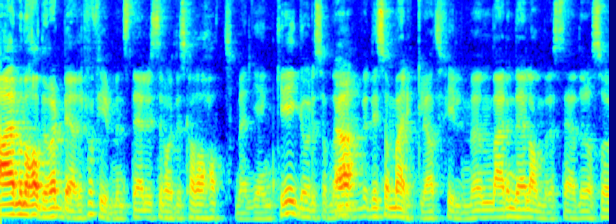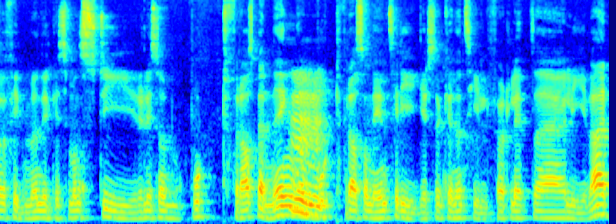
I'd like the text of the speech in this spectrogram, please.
Nei, men det hadde jo vært bedre for filmens del hvis de faktisk hadde hatt med en gjengkrig. og liksom, Det er Ja. liksom merkelig at filmen Det er en del andre steder også filmen virker som man styrer liksom bort fra spenning. Mm. Bort fra sånne intriger som kunne tilført litt uh, liv her.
